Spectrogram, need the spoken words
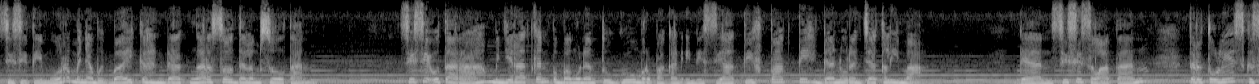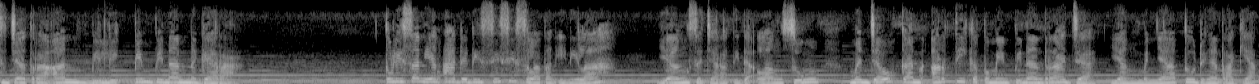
Sisi timur menyambut baik kehendak Ngarso dalam Sultan. Sisi utara menyiratkan pembangunan tugu merupakan inisiatif Patih Danureja kelima. Dan sisi selatan tertulis kesejahteraan bilik pimpinan negara. Tulisan yang ada di sisi selatan inilah yang secara tidak langsung menjauhkan arti kepemimpinan raja yang menyatu dengan rakyat.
